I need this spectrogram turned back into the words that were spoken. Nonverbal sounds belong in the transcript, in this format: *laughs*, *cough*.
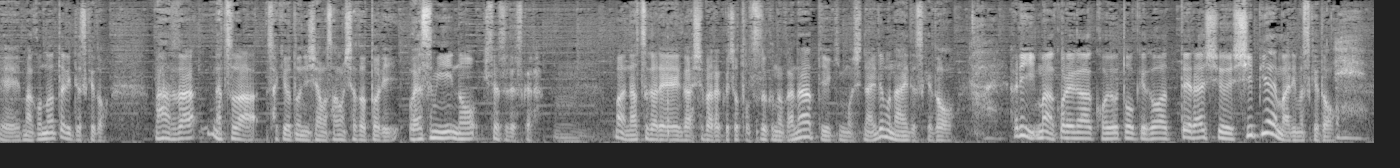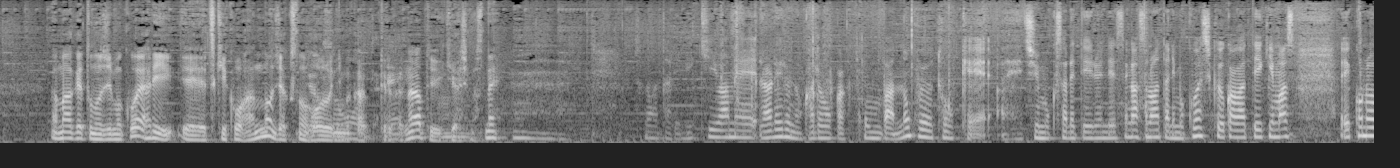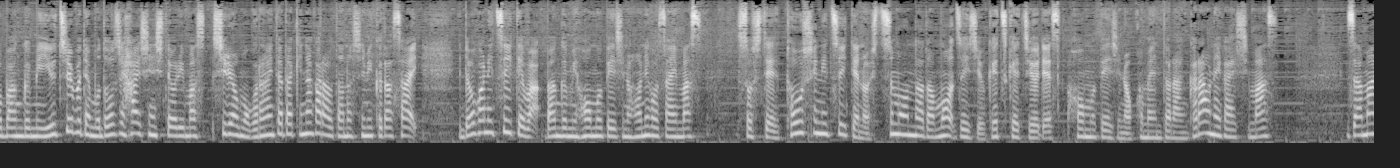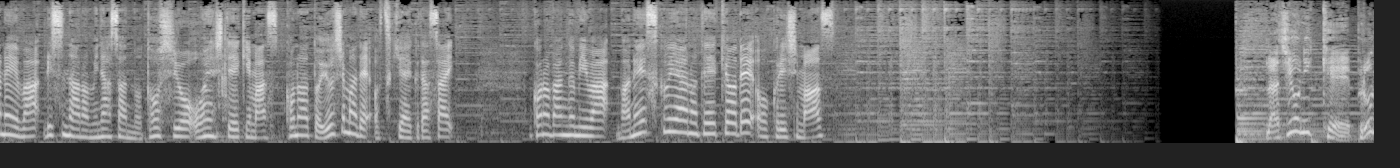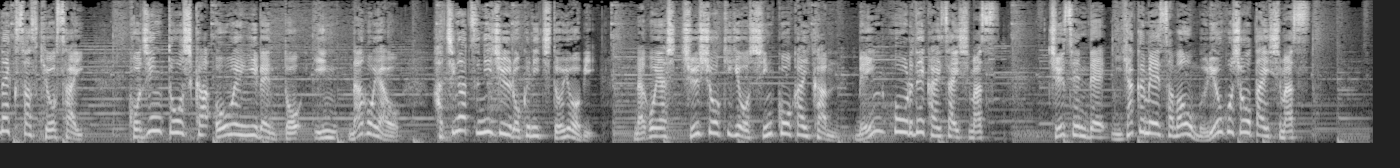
えーまあ、このあたりですけど、まあ、ただ夏は先ほど西山さんおっしゃった通りお休みの季節ですから、うん、まあ、夏枯れがしばらくちょっと続くのかなという気もしないでもないですけど、はい、やはりまあこれが雇用統計が終わって来週 CPI もありますけど、えー、マーケットの字幕はやはり、えー、月後半のジャクソンホールに向かってるかなという気がしますね。うん極められるのかどうか今晩の雇用統計、えー、注目されているんですがそのあたりも詳しく伺っていきます、えー、この番組 YouTube でも同時配信しております。資料もご覧いただきながらお楽しみください。動画については番組ホームページの方にございます。そして投資についての質問なども随時受付中です。ホームページのコメント欄からお願いします。ザ・マネーはリスナーの皆さんの投資を応援していきます。この後4時までお付き合いください。この番組はマネースクエアの提供でお送りします。ラジオ日経プロネクサス共催個人投資家応援イベント in 名古屋を8月26日土曜日名古屋市中小企業振興会館メインホールで開催します。抽選で200名様を無料ご招待します。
